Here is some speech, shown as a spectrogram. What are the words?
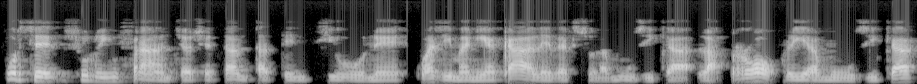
Forse solo in Francia c'è tanta attenzione quasi maniacale verso la musica, la propria musica.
